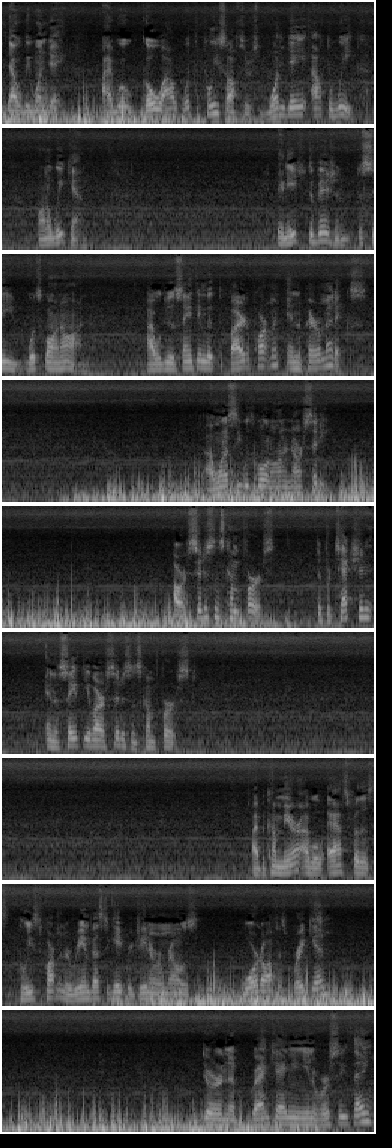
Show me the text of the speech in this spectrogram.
That will be one day. I will go out with the police officers one day out the week on a weekend in each division to see what's going on. I will do the same thing with the fire department and the paramedics. I want to see what's going on in our city. Our citizens come first. The protection and the safety of our citizens come first. I become mayor, I will ask for the police department to reinvestigate Regina Romero's ward office break in during the Grand Canyon University thing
